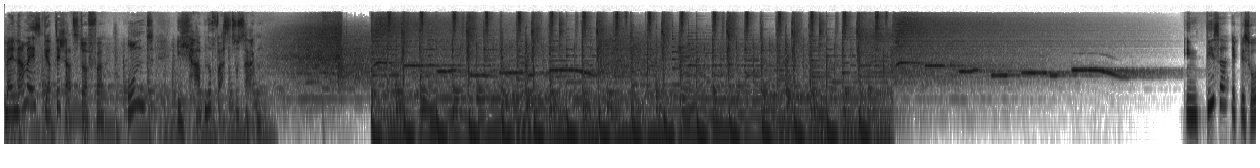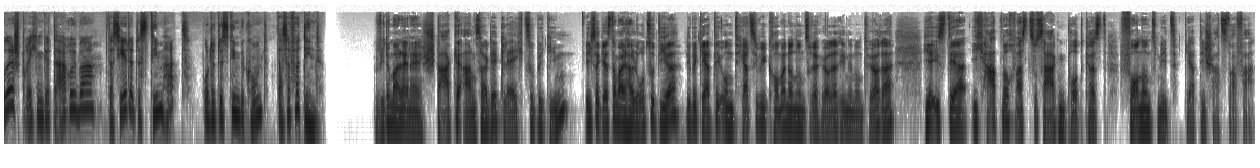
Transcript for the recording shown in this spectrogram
Mein Name ist Gerti Schatzdorfer und ich habe noch was zu sagen. In dieser Episode sprechen wir darüber, dass jeder das Team hat oder das Team bekommt, das er verdient. Wieder mal eine starke Ansage gleich zu Beginn. Ich sage erst einmal Hallo zu dir, liebe Gerti, und herzlich willkommen an unsere Hörerinnen und Hörer. Hier ist der Ich hab noch was zu sagen Podcast von und mit Gerti Schatzdorfer.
